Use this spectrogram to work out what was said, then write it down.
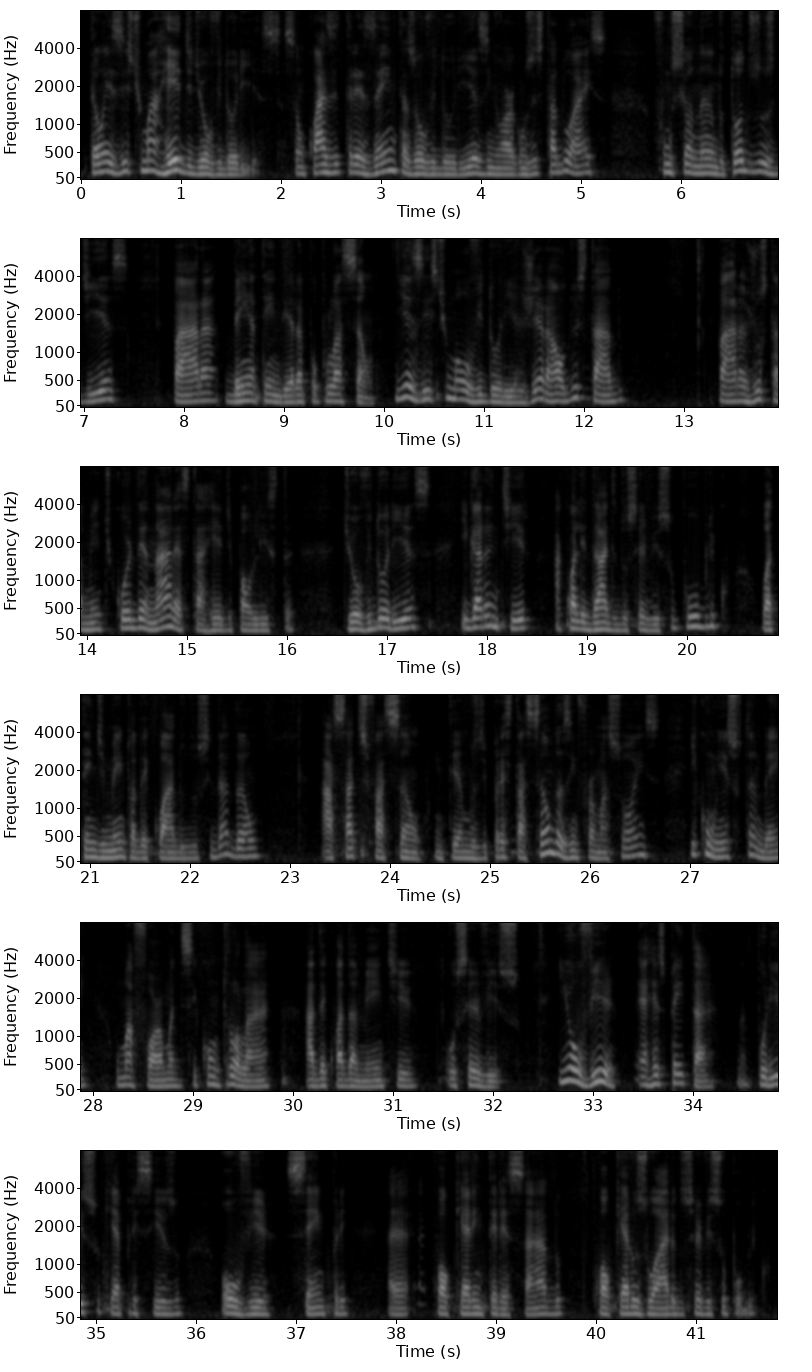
Então existe uma rede de ouvidorias. São quase 300 ouvidorias em órgãos estaduais, funcionando todos os dias para bem atender a população. E existe uma ouvidoria geral do Estado para justamente coordenar esta rede paulista de ouvidorias e garantir a qualidade do serviço público, o atendimento adequado do cidadão, a satisfação em termos de prestação das informações e, com isso, também uma forma de se controlar adequadamente o serviço. E ouvir é respeitar, né? por isso que é preciso ouvir sempre é, qualquer interessado, qualquer usuário do serviço público.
